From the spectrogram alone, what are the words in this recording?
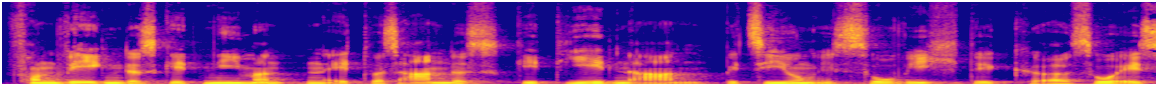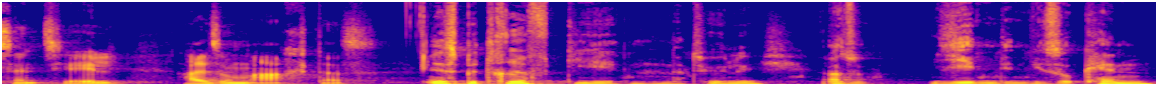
von wegen, das geht niemandem etwas an, das geht jeden an. Beziehung ist so wichtig, äh, so essentiell, also macht das. Es betrifft jeden natürlich, also jeden, den wir so kennen.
